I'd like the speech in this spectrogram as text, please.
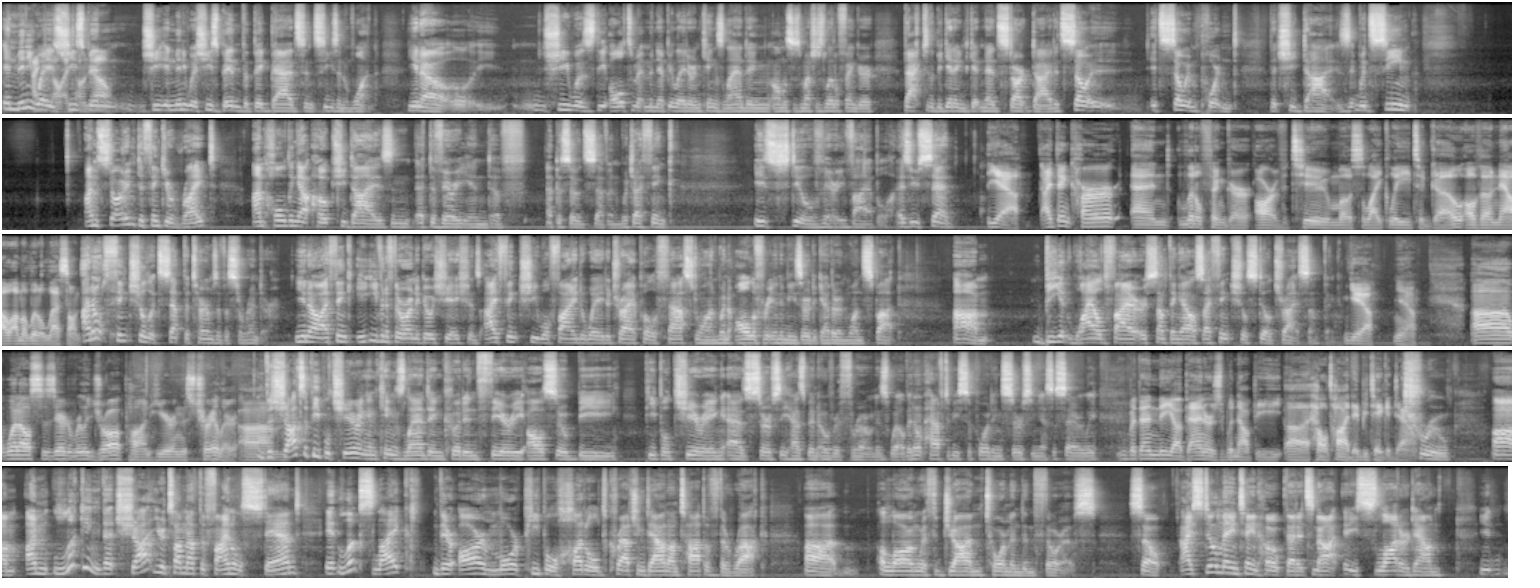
in many I ways she's been she in many ways she's been the big bad since season one. You know she was the ultimate manipulator in king's landing almost as much as littlefinger back to the beginning to get ned stark died. It's so it's so important that she dies. It would seem i'm starting to think you're right. I'm holding out hope she dies and at the very end of episode 7 which i think is still very viable. As you said, Yeah, I think her and Littlefinger are the two most likely to go. Although now I'm a little less on. Cersei. I don't think she'll accept the terms of a surrender. You know, I think even if there are negotiations, I think she will find a way to try to pull a fast one when all of her enemies are together in one spot. Um, be it wildfire or something else, I think she'll still try something. Yeah, yeah. Uh, what else is there to really draw upon here in this trailer? Uh, the shots of people cheering in King's Landing could, in theory, also be people cheering as Cersei has been overthrown as well. They don't have to be supporting Cersei necessarily. but then the uh, banners would not be uh, held high; they'd be taken down. True. Um, I'm looking that shot you're talking about the final stand. It looks like there are more people huddled, crouching down on top of the rock, uh, along with Jon Tormund and Thoros. So I still maintain hope that it's not a slaughter down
